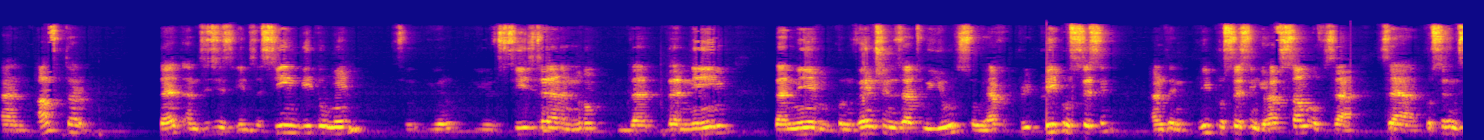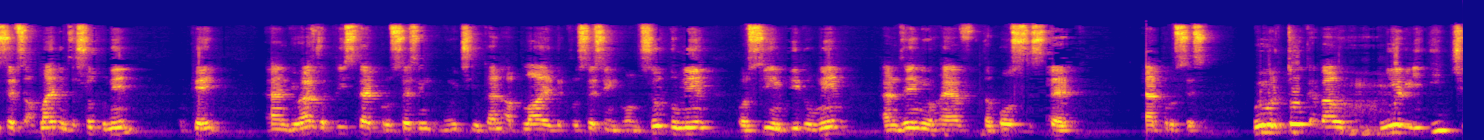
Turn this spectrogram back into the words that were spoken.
and after that, and this is in the CMP domain, so you, you see the, the, the name, the name conventions that we use. So we have pre-processing, and then pre-processing, you have some of the, the processing steps applied in the shot domain, okay? And you have the pre-stack processing, in which you can apply the processing on shot domain or CMP domain, and then you have the post-stack processing. We will talk about nearly each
